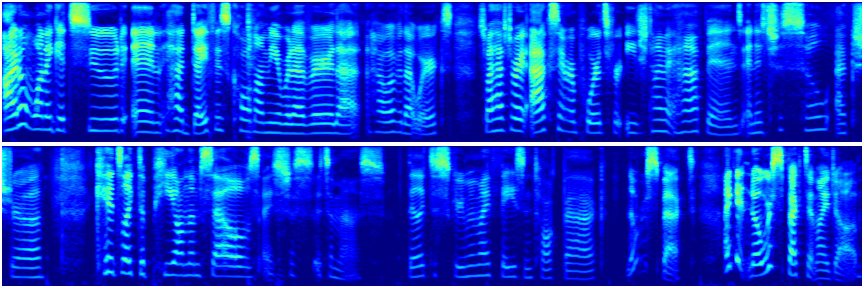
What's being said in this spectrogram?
I don't want to get sued and had DIFUS called on me or whatever that however that works. So I have to write accident reports for each time it happens and it's just so extra. Kids like to pee on themselves. It's just it's a mess. They like to scream in my face and talk back. No respect. I get no respect at my job.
